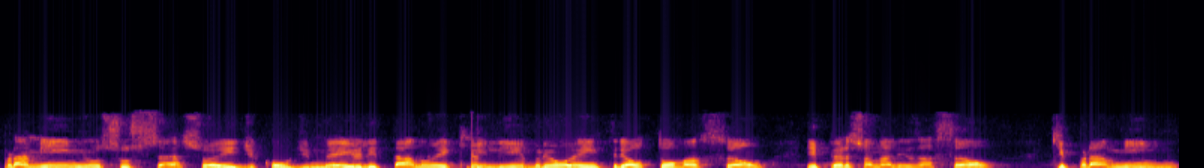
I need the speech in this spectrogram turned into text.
para mim, o sucesso aí de cold mail ele está no equilíbrio entre automação e personalização. Que para mim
